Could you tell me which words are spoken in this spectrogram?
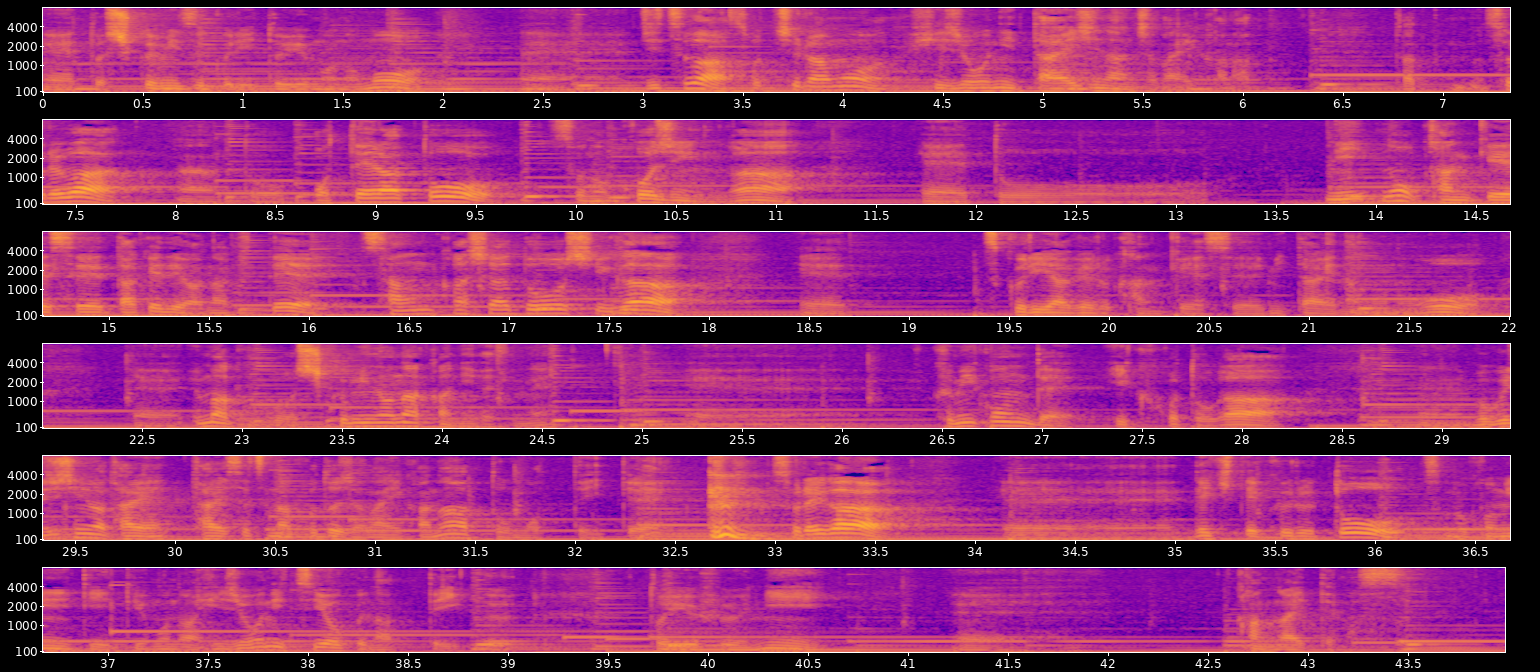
えーと、仕組み作りというものも、えー、実はそちらも非常に大事なんじゃないかな。それはとお寺とその個人が、えーと、にの関係性だけではなくて参加者同士が、えー、作り上げる関係性みたいなものを、えー、うまくこう仕組みの中にですね、えー組み込んでいくことが、えー、僕自身は大大切なことじゃないかなと思っていて それが、えー、できてくるとそのコミュニティというものは非常に強くなっていくというふうに、えー、考えてます。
